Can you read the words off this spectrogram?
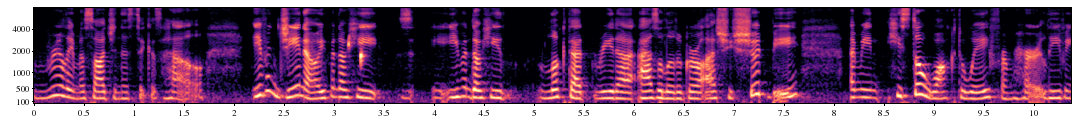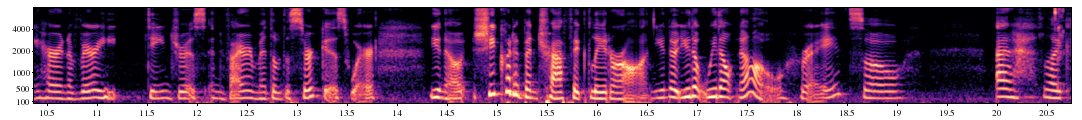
really misogynistic as hell. Even Gino, even though he even though he looked at Rita as a little girl as she should be, I mean, he still walked away from her, leaving her in a very dangerous environment of the circus where you know she could have been trafficked later on. You know you don't we don't know right? So uh, like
